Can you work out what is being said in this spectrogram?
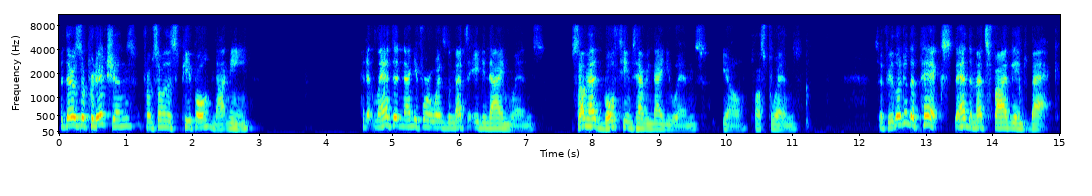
But there's the predictions from some of these people, not me. Had Atlanta at 94 wins, the Mets 89 wins. Some had both teams having 90 wins, you know, plus wins. So if you look at the picks, they had the Mets five games back.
